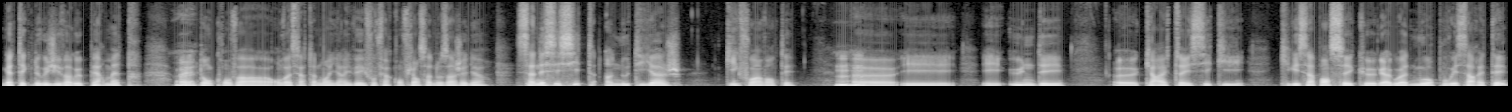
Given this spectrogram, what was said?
La technologie va le permettre, donc on va, on va certainement y arriver, il faut faire confiance à nos ingénieurs. Ça nécessite un outillage qu'il faut inventer. Mhm. et, et, une des caractéristiques qui, qui laisse à penser que la loi de Moore pouvait s'arrêter,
